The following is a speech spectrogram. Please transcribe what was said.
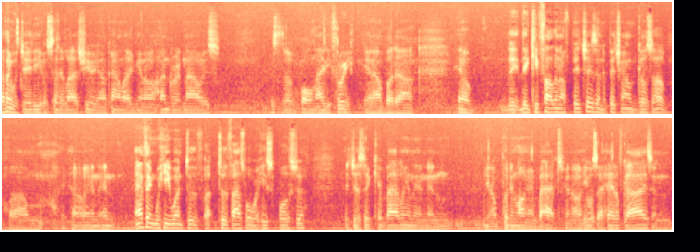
I think it was JD who said it last year, you know, kind of like you know, a hundred now is is the all ninety three, you know, but uh, you know. They, they keep fouling off pitches and the pitch count goes up, um, you know, and, and I think he went to the, to the fastball where he's supposed to. It's just they kept battling and, and you know putting long at bats. You know he was ahead of guys and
